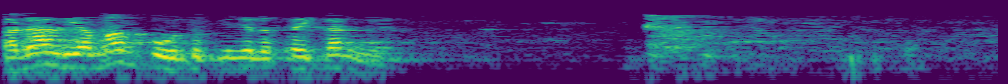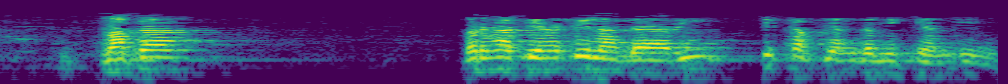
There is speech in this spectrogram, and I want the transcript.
Padahal dia mampu untuk menyelesaikannya. Maka berhati-hatilah dari sikap yang demikian ini.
